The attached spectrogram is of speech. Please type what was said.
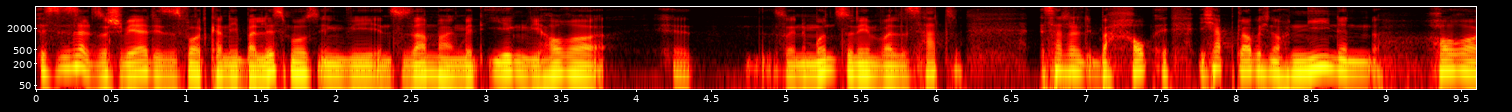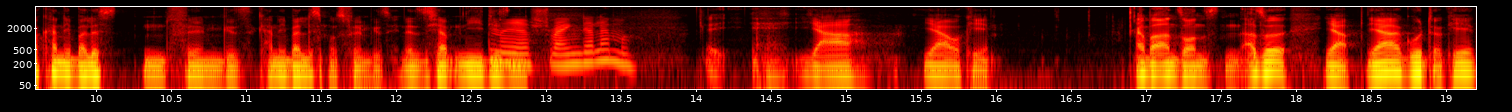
es ist halt so schwer, dieses Wort Kannibalismus irgendwie in Zusammenhang mit irgendwie Horror äh, so in den Mund zu nehmen, weil es hat, es hat halt überhaupt, ich habe glaube ich noch nie einen Horror-Kannibalistenfilm, Kannibalismusfilm gesehen. Also ich habe nie diesen, Naja, Schweigen der Lämmer. ja, ja, okay. Aber ansonsten, also ja, ja, gut, okay.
